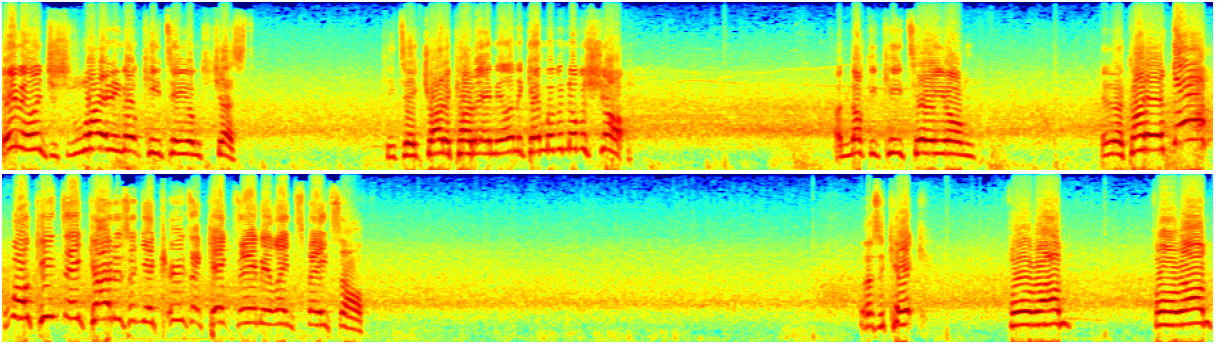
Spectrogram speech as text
Lynn just lining up Kite Young's chest. Kite trying to counter Lynn again with another shot. And knocking Kite Young into the corner. No! Well, Kite counters and Yakuza kicks Amy Lynn's face off. There's a kick. Forearm. Forearm.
